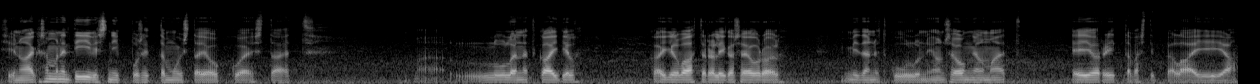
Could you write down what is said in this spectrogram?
siinä on aika semmoinen tiivis nippu sitten muista joukkueista. että mä luulen, että kaikilla, kaikilla Vahteraliikaseuroilla, mitä nyt kuuluu, niin on se ongelma, että ei ole riittävästi pelaajia ja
